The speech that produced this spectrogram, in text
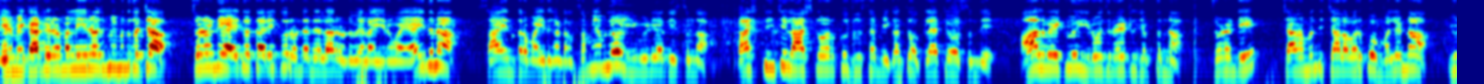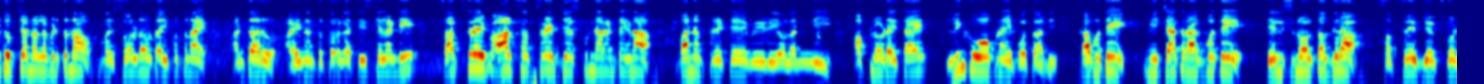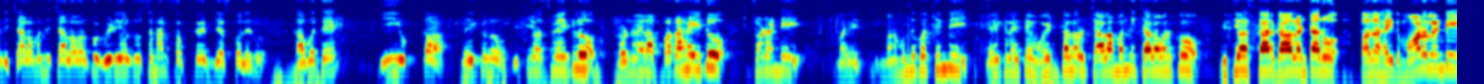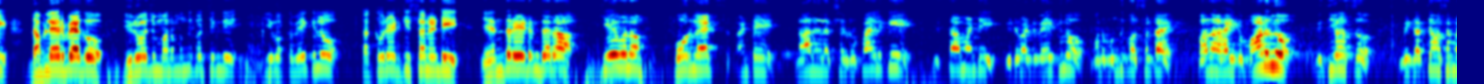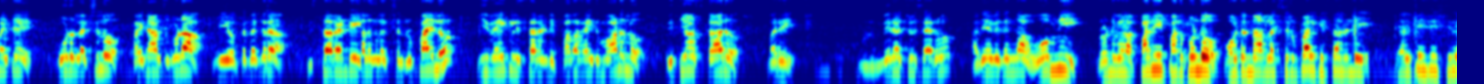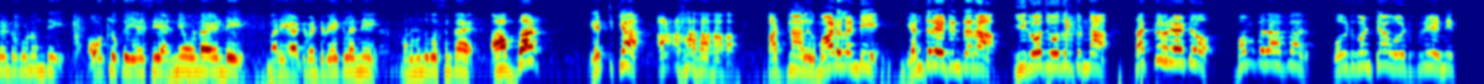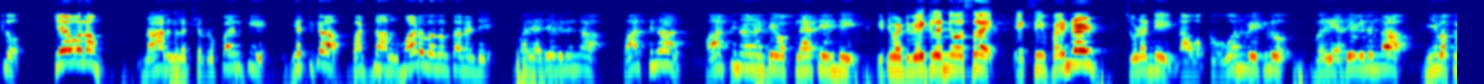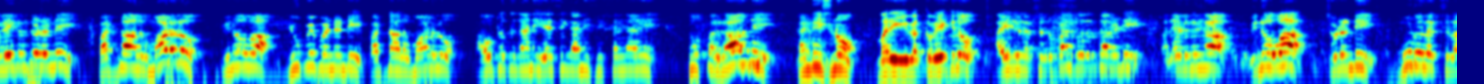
నేను మీ కార్డీరం మళ్ళీ ఈ రోజు మీ ముందుకు వచ్చా. చూడండి ఐదో తారీఖు రెండు నెల రెండు వేల ఇరవై ఐదున సాయంత్రం ఐదు గంటల సమయంలో ఈ వీడియో తీస్తున్నా. ఫస్ట్ నుంచి లాస్ట్ వరకు చూస్తే మీకు అంతో క్లారిటీ వస్తుంది. ఆల్ వెహికల్ ఈరోజు రేట్లు చెప్తున్నా. చూడండి చాలామంది చాలా వరకు మళ్ళీ నా యూట్యూబ్ ఛానల్లో పెడుతున్నావు. మరి సోల్డ్ అవుట్ అయిపోతున్నాయి అంటారు. అయినంత త్వరగా తీసుకెళ్ళండి. సబ్స్క్రైబ్ ఆల్ సబ్స్క్రైబ్ చేసుకున్నారంటే కనుక మనం పెట్టే వీడియోలన్నీ అప్లోడ్ అవుతాయి. లింక్ ఓపెన్ అయిపోతుంది. కాకపోతే మీ చేత రాకపోతే తెలిసిన వాళ్ళ దగ్గర సబ్స్క్రైబ్ చేసుకోండి చాలామంది చాలా వరకు వీడియోలు చూస్తున్నారు సబ్స్క్రైబ్ చేసుకోలేదు. కాకపోతే ఈ యొక్క వెహికల్ విత్యోస్ వెహికల్ రెండు వేల పదహైదు చూడండి. మరి మన ముందుకు వచ్చింది. వెహికల్ అయితే వైట్ కలర్ చాలామంది చాలా వరకు విత్యాస్ కార్ కావాలంటారు. పదహైదు మోడల్ అండి డబుల్ ఎయిర్ బ్యాగు ఈరోజు మన ముందుకు వచ్చింది. ఈ ఒక్క వెహికల్ తక్కువ రేటుకి ఇస్తానండి. ఎంత రేట్ అంటారా? కేవలం ఫోర్ ల్యాక్స్ అంటే నాలుగు లక్షల రూపాయలకి ఇస్తామండి. ఇటువంటి వెహికల్ మన ముందుకు వస్తుంటాయి. పదహైదు మోడలు వితియోస్ మీకు అత్యవసరమైతే మూడు లక్షలు ఫైనాన్స్ కూడా మీ యొక్క దగ్గర ఇస్తారండి. నాలుగు లక్షల రూపాయలు ఈ వెహికల్ ఇస్తారండి. పదహైదు మోడలు వితియోస్ కారు. మరి మీరే చూశారు. అదే విధంగా ఓమ్ని రెండు వేల పది పదకొండు ఒకటిన్నర లక్షల రూపాయలకి ఇస్తానండి. ఎల్పిజి సిలిండర్ కూడా ఉంది. అవుట్లుక్ ఏసీ అన్నీ ఉన్నాయండి. మరి అటువంటి వెహికల్ అన్ని మన ముందుకు వస్తుంటాయి. అబ్బా! ఎట్కా పద్నాలుగు మోడల్ అండి ఎంత రేట్ అంటారా? ఈరోజు వదులుతున్నా తక్కువ రేటు. Bumper offer. ఒకటి కొంటే ఒకటి ఫ్రీ అన్నిట్లో. కేవలం నాలుగు లక్షల రూపాయలకి ఎట్గా పద్నాలుగు మోడల్ వదులుతానండి. మరి అదే విధంగా ఫార్చునర్. ఫార్చునర్ అంటే ఒక క్లారిటీ అండి ఇటువంటి వెహికల్ అన్నీ వస్తాయి. ఎక్సీ ఫైవ్ హండ్రెడ్ చూడండి నా ఒక్క ఓన్ వెహికల్ మరి అదే విధంగా ఈ ఒక్క వెహికల్ చూడండి పద్నాలుగు మోడలు వినోవా యూపీ బండి అండి. పద్నాలుగు మోడలు అవుట్లుక్ కానీ ఏసీ కానీ సిస్టమ్ కానీ సూపర్గా ఉంది. కండిషను మరి ఈ ఒక్క వెహికల్ ఐదు లక్షల రూపాయలు వదులుతారండి అదేవిధంగా వినోవా చూడండి మూడు లక్షల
